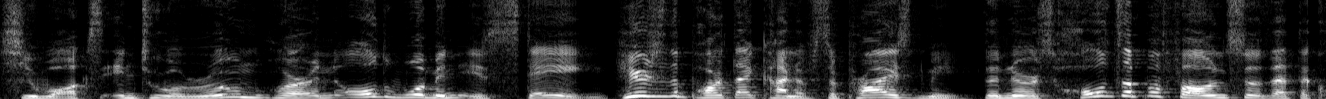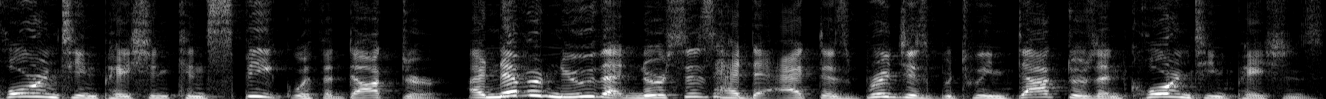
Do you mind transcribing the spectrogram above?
She walks into a room where an old woman is staying. Here's the part that kind of surprised me. The nurse holds up a phone so that the quarantine patient can speak with a doctor. I never knew that nurses had to act as bridges between doctors and quarantine patients,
